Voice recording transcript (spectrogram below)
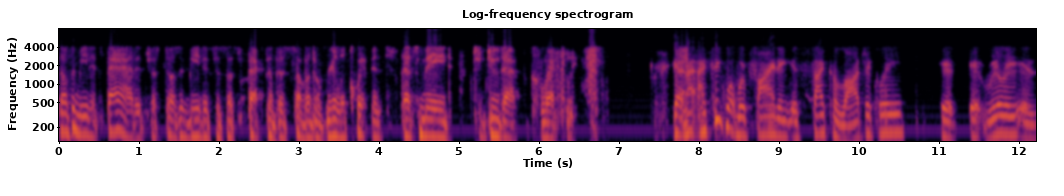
doesn't mean it's bad. It just doesn't mean it's as effective as some of the real equipment that's made to do that correctly. Yeah, and I think what we're finding is psychologically, it, it really is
